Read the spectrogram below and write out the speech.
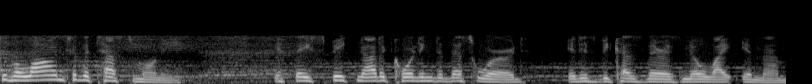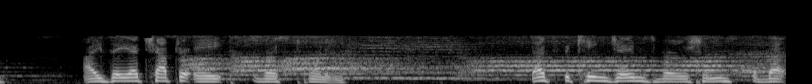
To the law and to the testimony, if they speak not according to this word, it is because there is no light in them. Isaiah chapter 8, verse 20. That's the King James Version of that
